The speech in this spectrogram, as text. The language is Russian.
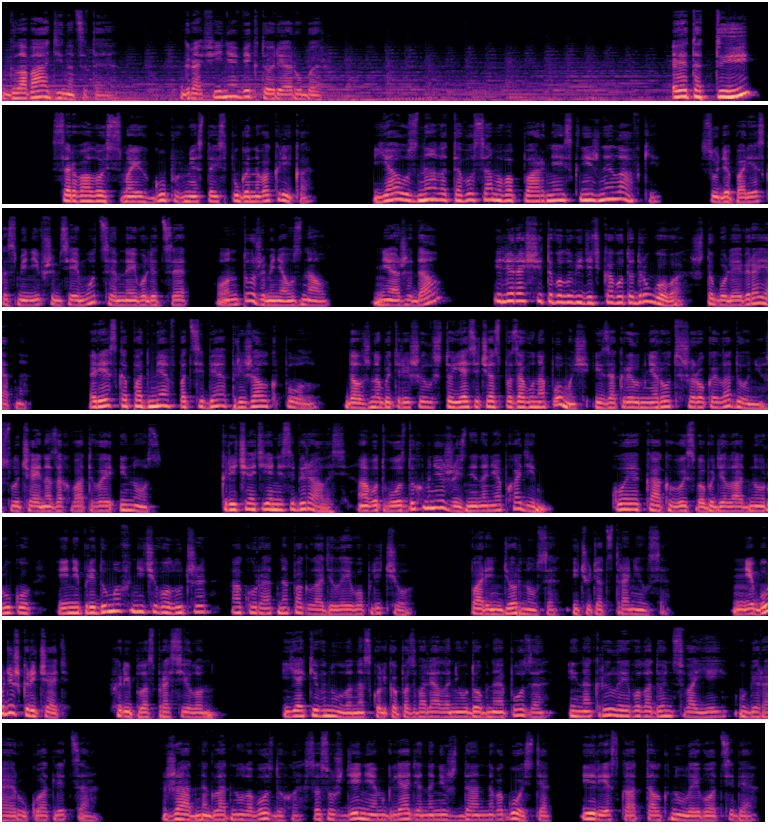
Глава одиннадцатая. Графиня Виктория Рубер. «Это ты?» — сорвалось с моих губ вместо испуганного крика. Я узнала того самого парня из книжной лавки. Судя по резко сменившимся эмоциям на его лице, он тоже меня узнал. Не ожидал? Или рассчитывал увидеть кого-то другого, что более вероятно? Резко подмяв под себя, прижал к полу. Должно быть, решил, что я сейчас позову на помощь, и закрыл мне рот широкой ладонью, случайно захватывая и нос. Кричать я не собиралась, а вот воздух мне жизненно необходим. Кое-как высвободила одну руку и, не придумав ничего лучше, аккуратно погладила его плечо. Парень дернулся и чуть отстранился. «Не будешь кричать?» — хрипло спросил он. Я кивнула, насколько позволяла неудобная поза, и накрыла его ладонь своей, убирая руку от лица. Жадно глотнула воздуха, с осуждением глядя на нежданного гостя, и резко оттолкнула его от себя.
